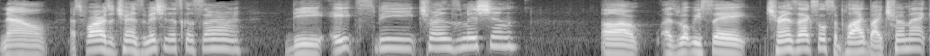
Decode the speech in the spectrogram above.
Now, as far as the transmission is concerned, the eight speed transmission, uh, as what we say, transaxle supplied by Tremec,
